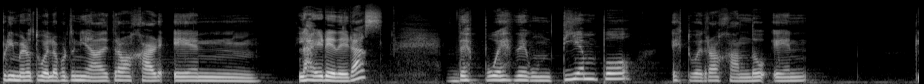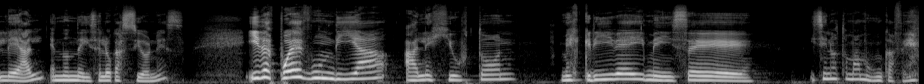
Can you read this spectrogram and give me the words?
primero tuve la oportunidad de trabajar en las herederas. Después de un tiempo estuve trabajando en Leal, en donde hice locaciones. Y después un día Ale Houston me escribe y me dice, ¿y si nos tomamos un café?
